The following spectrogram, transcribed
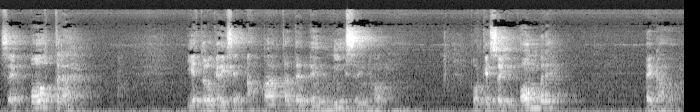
se postra y esto es lo que dice, apártate de mí, Señor, porque soy hombre pecador.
